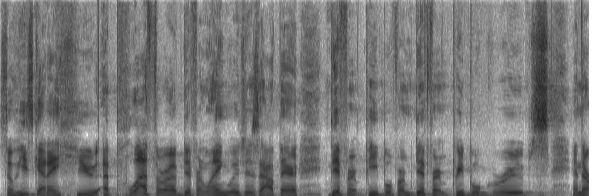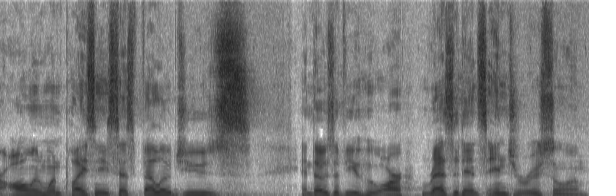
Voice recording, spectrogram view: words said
So he's got a huge, a plethora of different languages out there, different people from different people groups, and they're all in one place. And he says, Fellow Jews, and those of you who are residents in Jerusalem.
